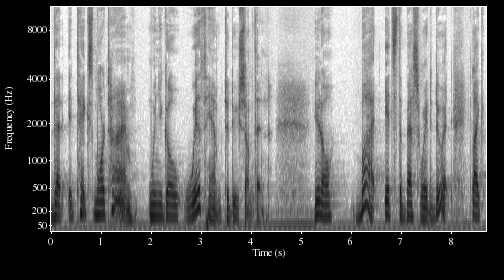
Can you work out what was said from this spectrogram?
that it takes more time when you go with him to do something you know but it's the best way to do it like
